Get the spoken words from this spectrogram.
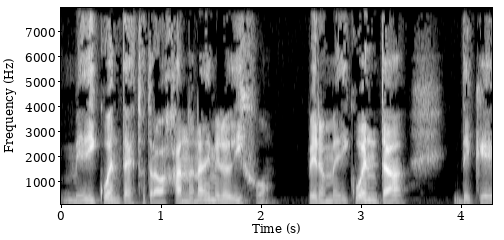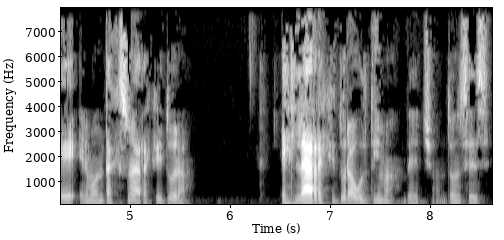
me di cuenta de esto trabajando, nadie me lo dijo, pero me di cuenta de que el montaje es una reescritura. Es la reescritura última, de hecho. Entonces,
